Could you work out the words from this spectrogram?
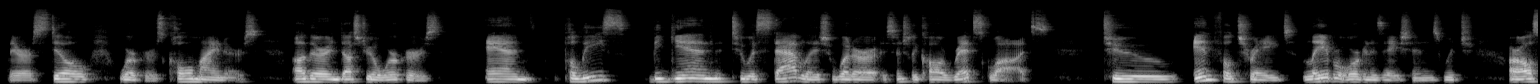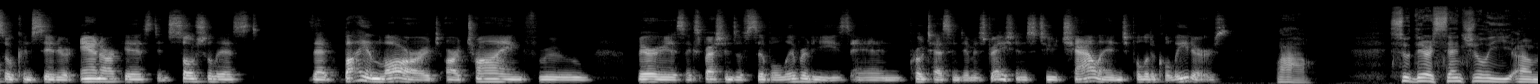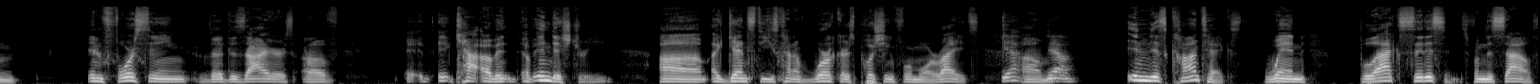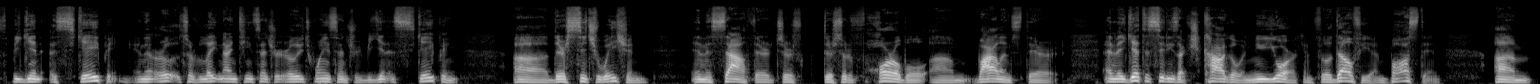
There are still workers, coal miners, other industrial workers. And police begin to establish what are essentially called red squads to infiltrate labor organizations, which are also considered anarchist and socialist, that by and large are trying through various expressions of civil liberties and protests and demonstrations to challenge political leaders. Wow. So they're essentially um, enforcing the desires of of of industry um, against these kind of workers pushing for more rights. Yeah, um, yeah. In this context, when black citizens from the South begin escaping in the early, sort of late 19th century, early 20th century, begin escaping uh, their situation in the South. There's there's, sort of horrible um, violence there, and they get to cities like Chicago and New York and Philadelphia and Boston. Um,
